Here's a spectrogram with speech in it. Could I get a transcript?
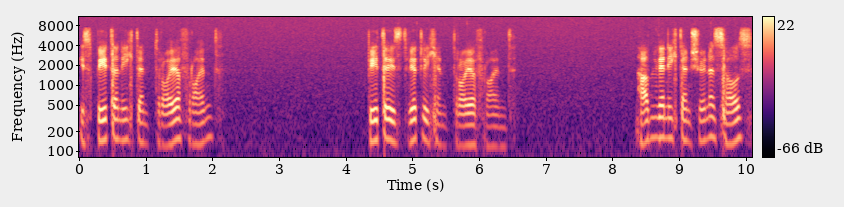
Ist Peter nicht ein treuer Freund? Peter ist wirklich ein treuer Freund. Haben wir nicht ein schönes Haus?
